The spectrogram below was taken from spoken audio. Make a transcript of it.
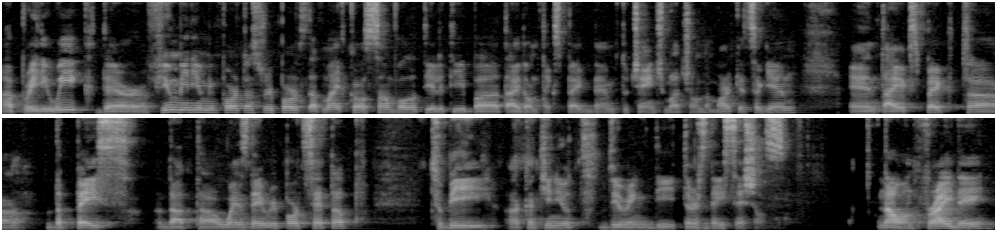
uh, pretty weak. There are a few medium importance reports that might cause some volatility, but I don't expect them to change much on the markets again. And I expect uh, the pace that uh, Wednesday report set up to be uh, continued during the Thursday sessions. Now on Friday,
